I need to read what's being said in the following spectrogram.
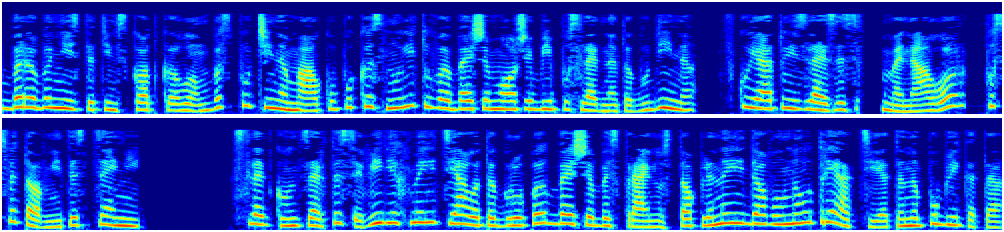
Барабанистът им Скот Колумбас почина малко по-късно и това беше може би последната година, в която излезе с «Менауър» по световните сцени. След концерта се видяхме и цялата група беше безкрайно стоплена и доволна от реакцията на публиката.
